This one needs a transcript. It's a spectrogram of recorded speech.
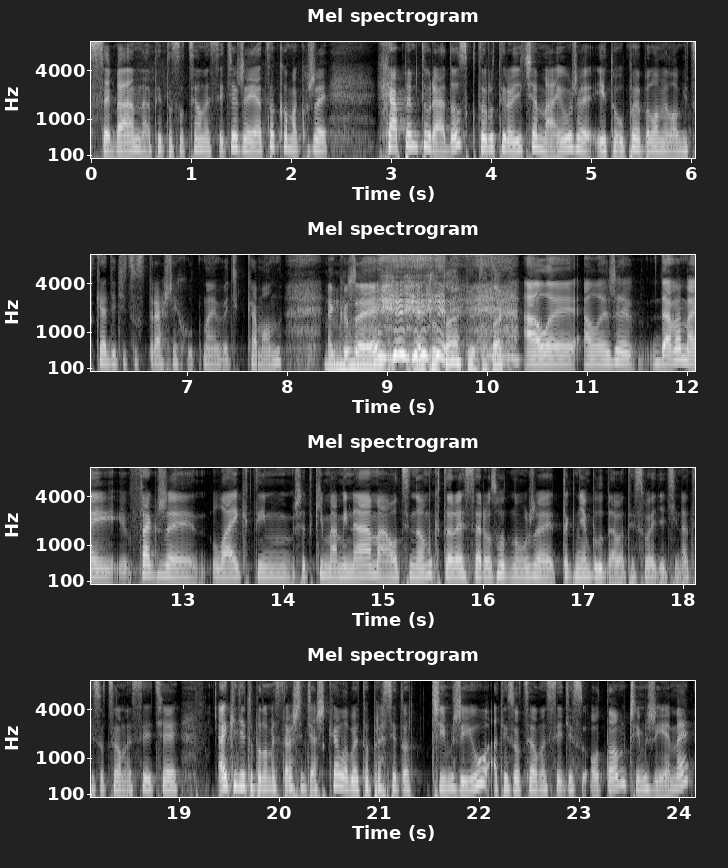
seba na tieto sociálne siete, že ja celkom akože chápem tú radosť, ktorú tí rodičia majú, že je to úplne veľmi logické a deti sú strašne chutné, veď come on. Akože... Mm-hmm. Je to tak, je to tak. ale, ale že dávam aj fakt, že like tým všetkým maminám a ocinom, ktoré sa rozhodnú, že tak nebudú dávať tie svoje deti na tie sociálne siete. Aj keď je to podľa mňa strašne ťažké, lebo je to presne to, čím žijú a tie sociálne siete sú o tom, čím žijeme.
